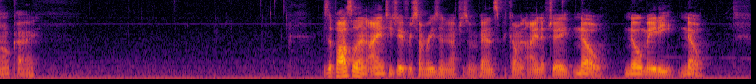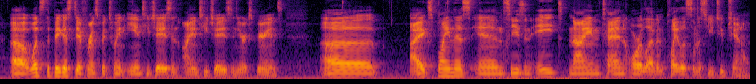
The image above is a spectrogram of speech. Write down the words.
okay. Is it possible that an INTJ for some reason after some events become an INFJ? No. No, matey. No. Uh, what's the biggest difference between ENTJs and INTJs in your experience? Uh, I explain this in season 8, 9, 10, or 11 playlists on this YouTube channel.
